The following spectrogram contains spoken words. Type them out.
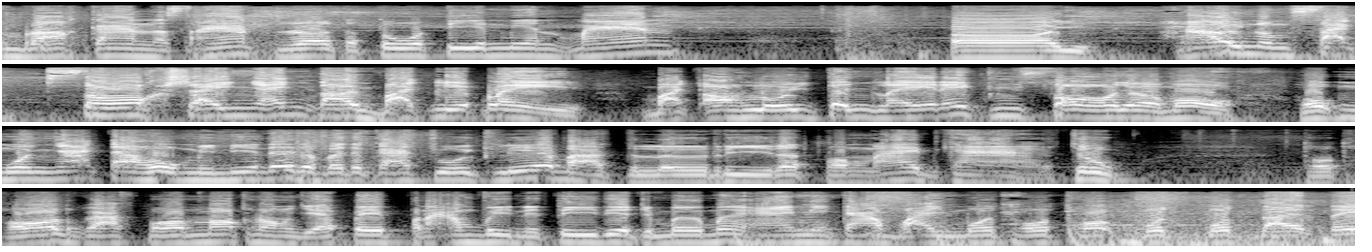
សម្រាប់ការស្អាតរកទទួលទានមានបានអើយហើយនឹងសាច់សខ្ចីញ៉ាញ់ដោយមិនបាច់លៀបលេមិនបាច់អស់លុយទិញលេទេគឺសយកហ្មងហូបមួយញ៉ាច់តែហូបមីនៀនទេដើម្បីទៅការជួយឃ្លាបាទទៅលើរីរ៉ិតផងដែរពីខាជ្រុកថតថតការស្ពនមកក្នុងរយៈពេល5វិនាទីទៀតចាំមើលមើលឯងមានការវាយមួយថតថតបុតបុតដែរទេ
